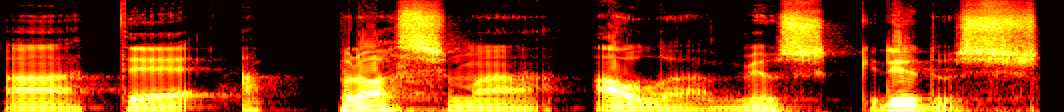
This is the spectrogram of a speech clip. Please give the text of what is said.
Até a próxima aula, meus queridos.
